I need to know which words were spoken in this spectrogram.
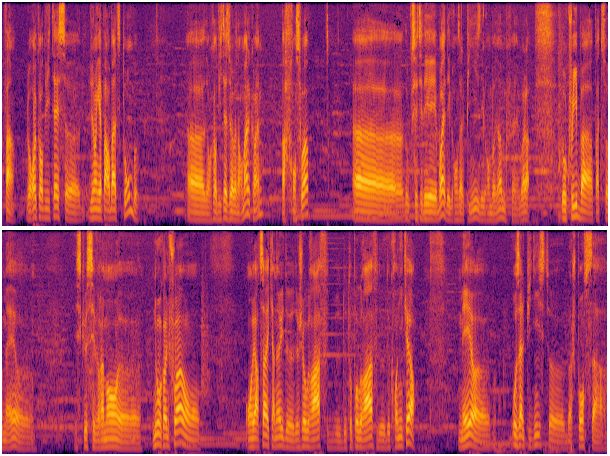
enfin, le record de vitesse euh, du Nanga Parbat tombe, le record de vitesse de la voie normale quand même, par François. donc c'était des, des grands alpinistes, des grands bonhommes, voilà. Donc oui, bah, pas de sommet. Est-ce que c'est vraiment... Nous, encore une fois, on, on regarde ça avec un œil de, géographe, de, topographe, de, chroniqueur. Mais euh, aux alpinistes, euh, bah, je pense ça.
